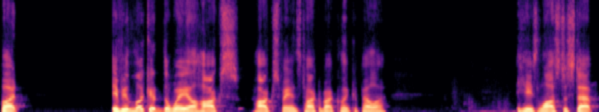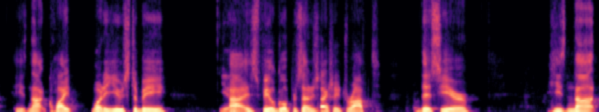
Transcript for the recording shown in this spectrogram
but if you look at the way a Hawks Hawks fans talk about Clint Capela, he's lost a step. He's not quite what he used to be. Yeah. Uh, his field goal percentage actually dropped this year. He's not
